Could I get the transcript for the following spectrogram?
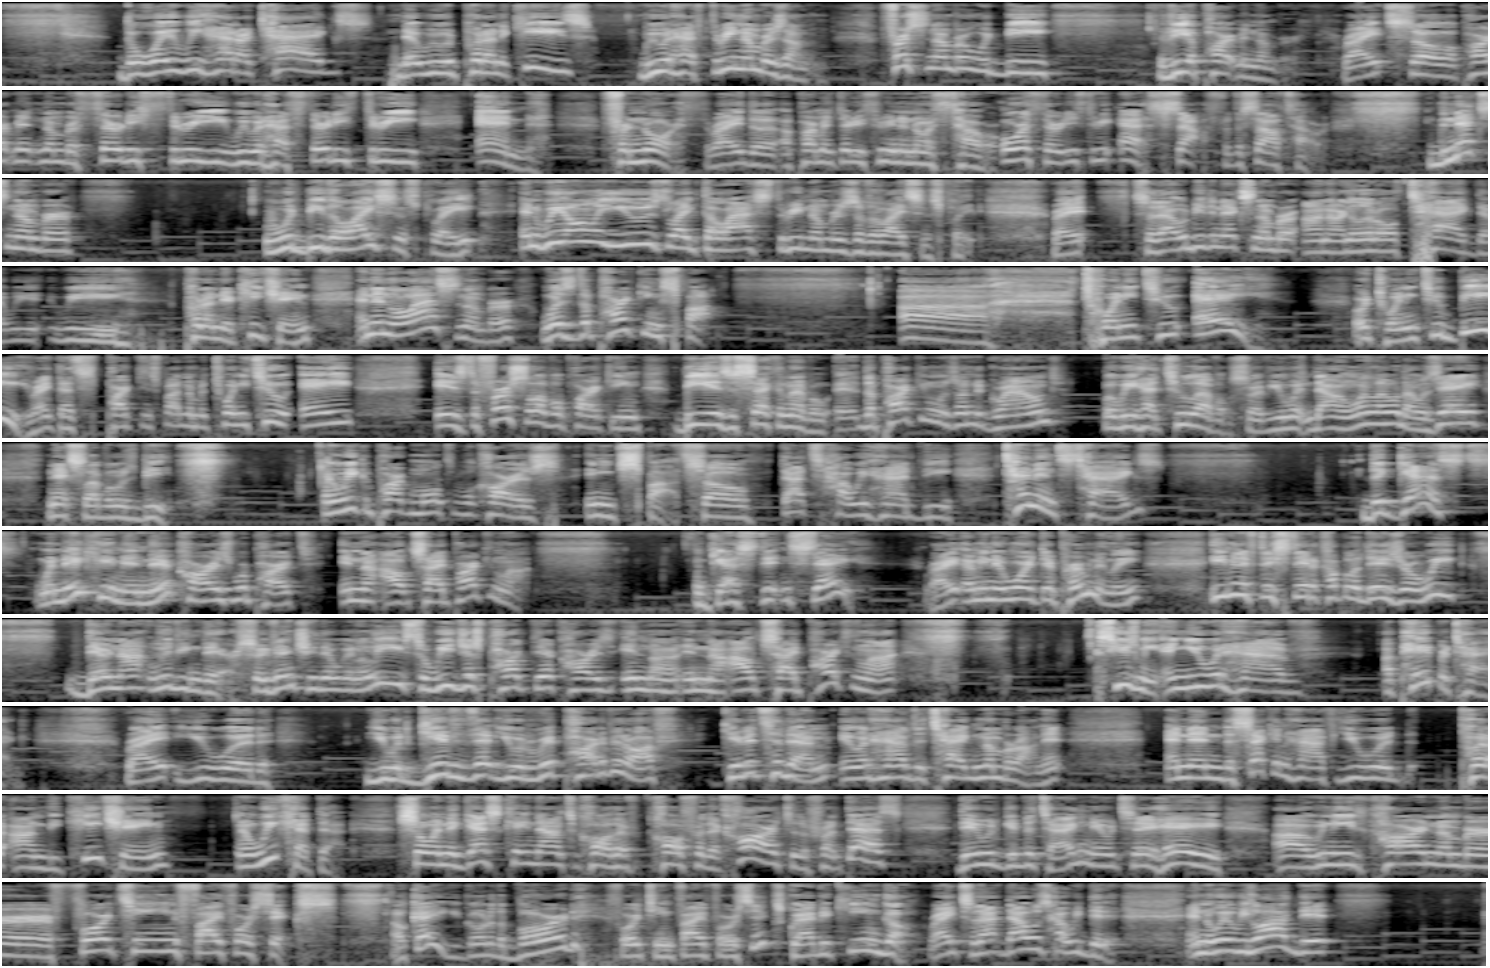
The way we had our tags that we would put on the keys, we would have three numbers on them. First number would be the apartment number, right? So apartment number 33, we would have 33N for north, right? The apartment 33 in the north tower, or 33S south for the south tower. The next number would be the license plate, and we only used like the last three numbers of the license plate, right? So that would be the next number on our little tag that we we put on their keychain, and then the last number was the parking spot, uh, 22A or 22B, right? That's parking spot number 22. A is the first level parking, B is the second level. Uh, the parking was underground, but we had two levels. So if you went down one level, that was A, next level was B. And we could park multiple cars in each spot. So that's how we had the tenants tags. The guests, when they came in, their cars were parked in the outside parking lot. Guests didn't stay, right? I mean, they weren't there permanently. Even if they stayed a couple of days or a week, they're not living there. So eventually they were going to leave. So we just parked their cars in the in the outside parking lot. Excuse me. And you would have a paper tag, right? You would you would give them, you would rip part of it off, give it to them. It would have the tag number on it. And then the second half you would put on the keychain and we kept that. So when the guests came down to call the call for their car to the front desk, they would give the tag and they would say, "Hey, uh, we need car number fourteen five four six. Okay, you go to the board fourteen five four six, grab your key and go. Right. So that that was how we did it, and the way we logged it,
